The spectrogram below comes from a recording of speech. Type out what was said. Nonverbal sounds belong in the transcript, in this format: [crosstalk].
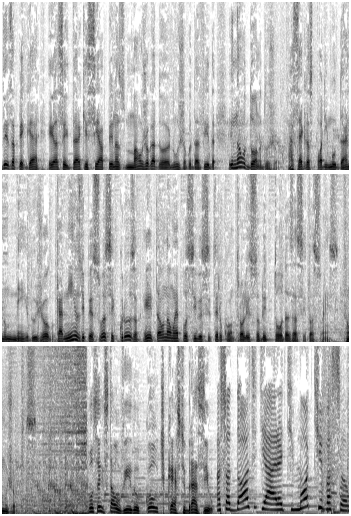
Desapegar é aceitar que você é apenas mau jogador no jogo da vida e não o dono do jogo. As regras podem mudar no meio do jogo. Caminhos de pessoas se cruzam, então não é possível se ter o controle sobre todas as situações. Vamos juntos. Você está ouvindo o Coachcast Brasil. A sua dose diária de motivação.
